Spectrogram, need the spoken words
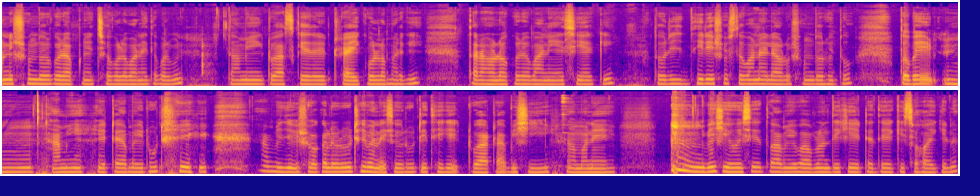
অনেক সুন্দর করে আপনি ইচ্ছা করে বানাইতে পারবেন। তো আমি একটু আজকে ট্রাই করলাম আর কি। তাড়াহুড়া করে বানিয়েছি আর কি। তো ধীরে সুস্থে বানাইলে আরও সুন্দর হতো তবে আমি এটা আমি রুটি, আমি যে সকালে রুটি বানাইছি রুটি থেকে একটু আটা বেশি মানে বেশি হয়েছে। তো আমি ভাবলাম দেখি এটা দিয়ে কিছু হয় কিনা।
